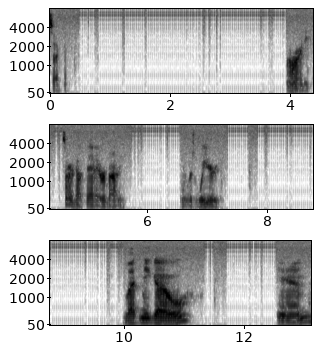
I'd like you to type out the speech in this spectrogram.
second. Alrighty. Sorry about that, everybody. That was weird. Let me go and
